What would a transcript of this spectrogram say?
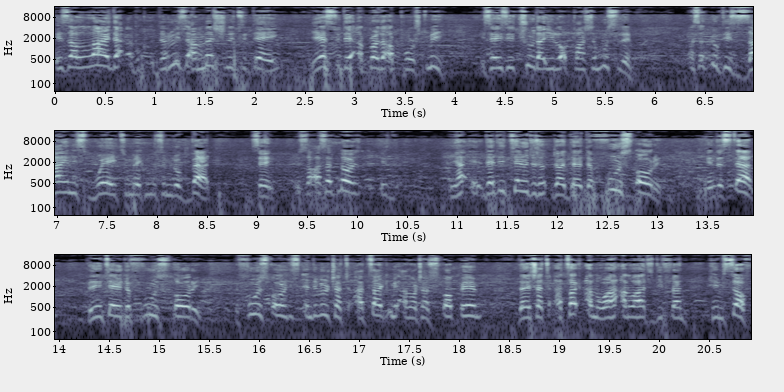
It's a lie that the reason I'm mentioning it today, yesterday a brother approached me. He said, Is it true that you lot punch a Muslim? I said, Look, this Zionist way to make Muslim look bad. Say, so I said, No, it, it, they didn't tell you the, the, the, full story. You understand? They didn't tell you the full story. The full story, this individual tried to attack me, Anwar tried to stop him. Then he tried to attack Anwar, Anwar had to defend himself.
